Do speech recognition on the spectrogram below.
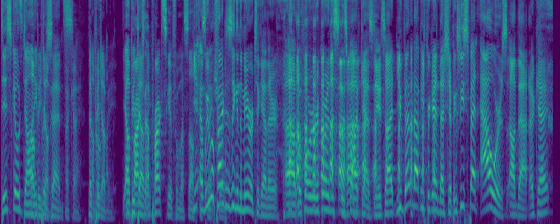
Disco Donnie Ubbi Dubbi. presents. Okay. The Ubbi Dubbi. Yeah, I'm, Ubby practic- I'm practicing it for myself. Yeah, and we were sure. practicing in the mirror together uh, before we recorded this, this podcast, dude. So I, you better not be forgetting that shit because we spent hours on that, okay?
